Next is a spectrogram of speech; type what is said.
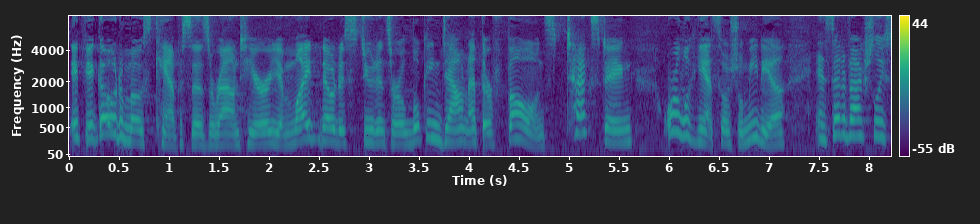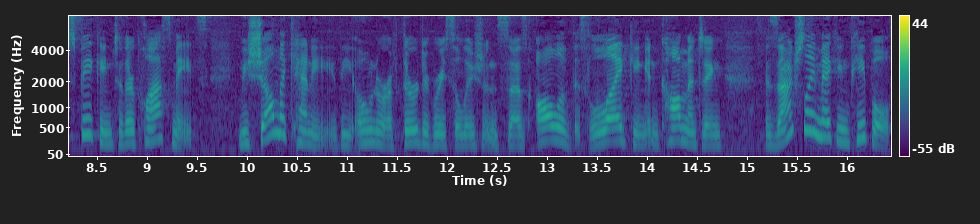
if you go to most campuses around here, you might notice students are looking down at their phones, texting, or looking at social media instead of actually speaking to their classmates. Me'Chelle McKenney, the owner of Third Degree Solutions, says all of this liking and commenting is actually making people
